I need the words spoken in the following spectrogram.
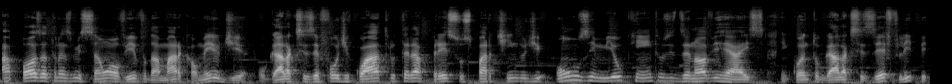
após a transmissão ao vivo da marca ao meio-dia. O Galaxy Z Fold 4 terá preços partindo de 11 R$ 1.519, enquanto o Galaxy Z Flip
